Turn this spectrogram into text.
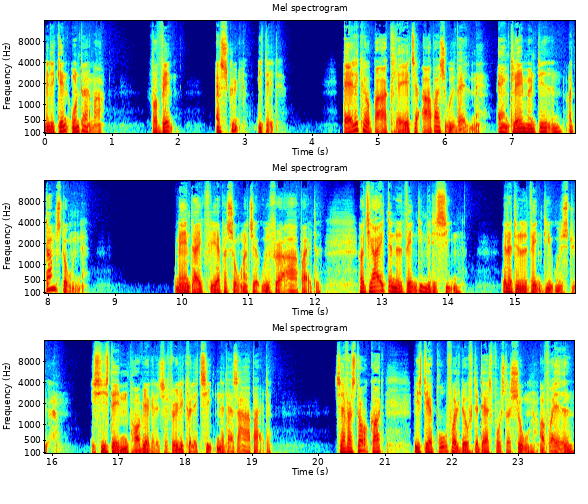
men igen undrer jeg mig, for hvem er skyld i dette? Alle kan jo bare klage til arbejdsudvalgene, anklagemyndigheden og domstolene. Men der er ikke flere personer til at udføre arbejdet, og de har ikke den nødvendige medicin eller det nødvendige udstyr. I sidste ende påvirker det selvfølgelig kvaliteten af deres arbejde. Så jeg forstår godt, hvis de har brug for at lufte deres frustration og vrede.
